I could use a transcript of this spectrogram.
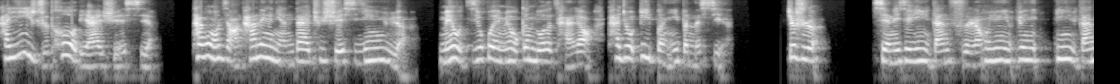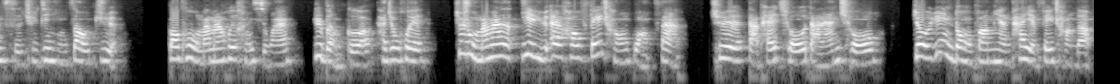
她一直特别爱学习。他跟我讲，他那个年代去学习英语没有机会，没有更多的材料，他就一本一本的写，就是写那些英语单词，然后用用英语单词去进行造句。包括我妈妈会很喜欢日本歌，她就会，就是我妈妈的业余爱好非常广泛，去打排球、打篮球，就运动方面，她也非常的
